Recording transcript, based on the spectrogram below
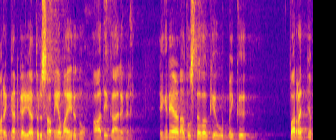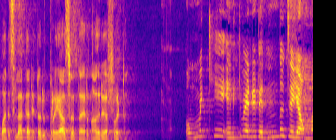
മറിക്കാൻ കഴിയാത്തൊരു സമയമായിരുന്നു ആദ്യ കാലങ്ങളിൽ എങ്ങനെയാണ് ആ പുസ്തകമൊക്കെ ഉമ്മയ്ക്ക് പറഞ്ഞ് മനസ്സിലാക്കാനായിട്ട് ഒരു പ്രയാസം എന്തായിരുന്നു ആ ഒരു എഫേർട്ട് ഉമ്മയ്ക്ക് എനിക്ക് വേണ്ടിയിട്ട് എന്തും ചെയ്യാൻ ഉമ്മ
